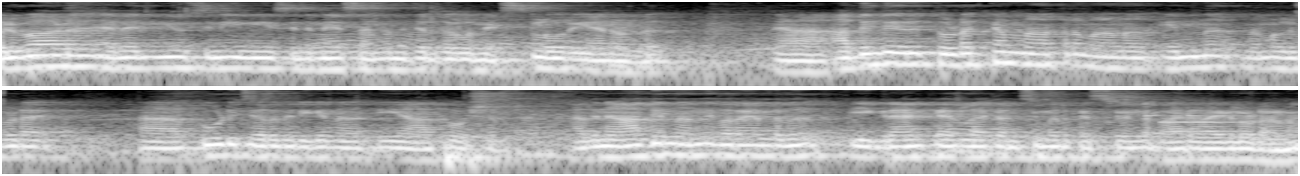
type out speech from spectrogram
ഒരുപാട് അവന്യൂസ് ഇനിയും ഈ സിനിമയെ സംബന്ധിച്ചിടത്തോളം എക്സ്പ്ലോർ ചെയ്യാനുണ്ട്. അതിന്റെ ഒരു തുടക്കം മാത്രമാണ് ഇന്ന് നമ്മളിവിടെ കൂടിച്ചേർന്നിരിക്കുന്ന ഈ ആഘോഷം. അതിന് ആദ്യം നന്ദി പറയേണ്ടത് ഈ ഗ്രാൻഡ് കേരള കൺസ്യൂമർ ഫെസ്റ്റിവലിന്റെ ഭാരവാഹികളോടാണ്.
